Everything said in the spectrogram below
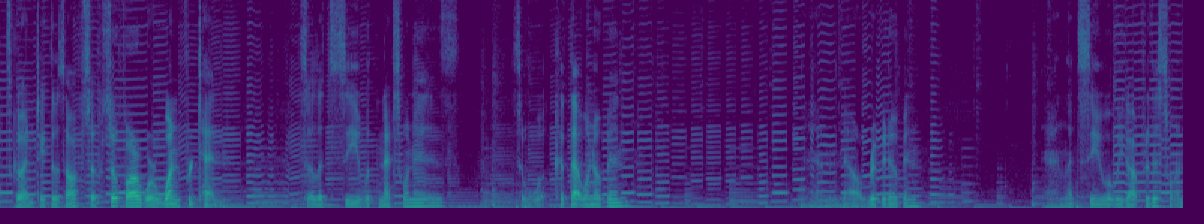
let's go ahead and take those off. So, so far we're 1 for 10. So let's see what the next one is. So we'll cut that one open. And now rip it open. And let's see what we got for this one.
